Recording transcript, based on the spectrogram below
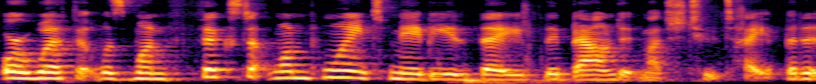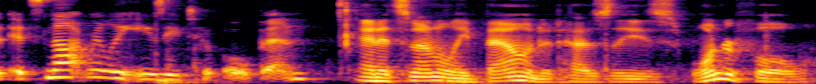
Or if it was one fixed at one point, maybe they, they bound it much too tight, but it, it's not really easy to open. And it's not only bound, it has these wonderful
